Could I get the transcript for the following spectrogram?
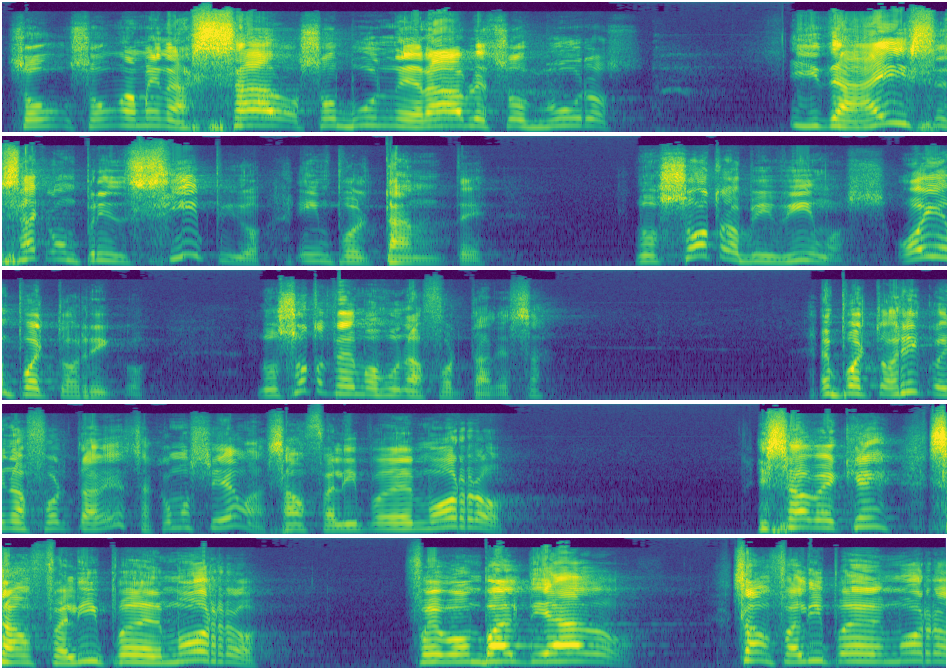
son, son amenazados, son vulnerables esos muros. Y de ahí se saca un principio importante. Nosotros vivimos, hoy en Puerto Rico, nosotros tenemos una fortaleza. En Puerto Rico hay una fortaleza, ¿cómo se llama? San Felipe del Morro. ¿Y sabe qué? San Felipe del Morro fue bombardeado. San Felipe del Morro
